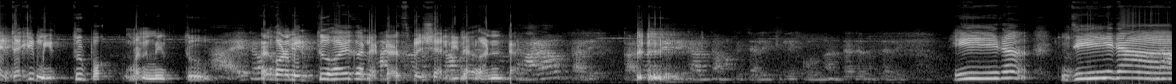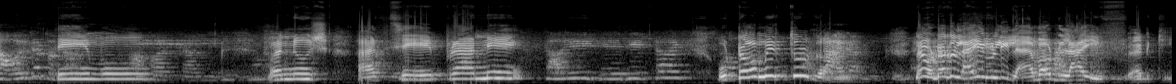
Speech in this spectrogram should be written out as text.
এটা কি মৃত্যুর পক- মানে মৃত্যু হ্যাঁ, মানে কোনো মৃত্যু হয়ে গেল এটা হ্যাঁ, স্পেশালি না গানটা। এরা প্রাণে মানুষ আছে প্রাণে। ওটাও মৃত্যুর গান। না ওটা তো লাইভলি অ্যাবাউট লাইফ আর কি।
